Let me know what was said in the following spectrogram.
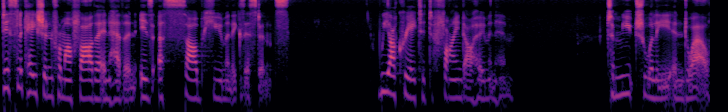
Dislocation from our Father in heaven is a subhuman existence. We are created to find our home in Him, to mutually indwell.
